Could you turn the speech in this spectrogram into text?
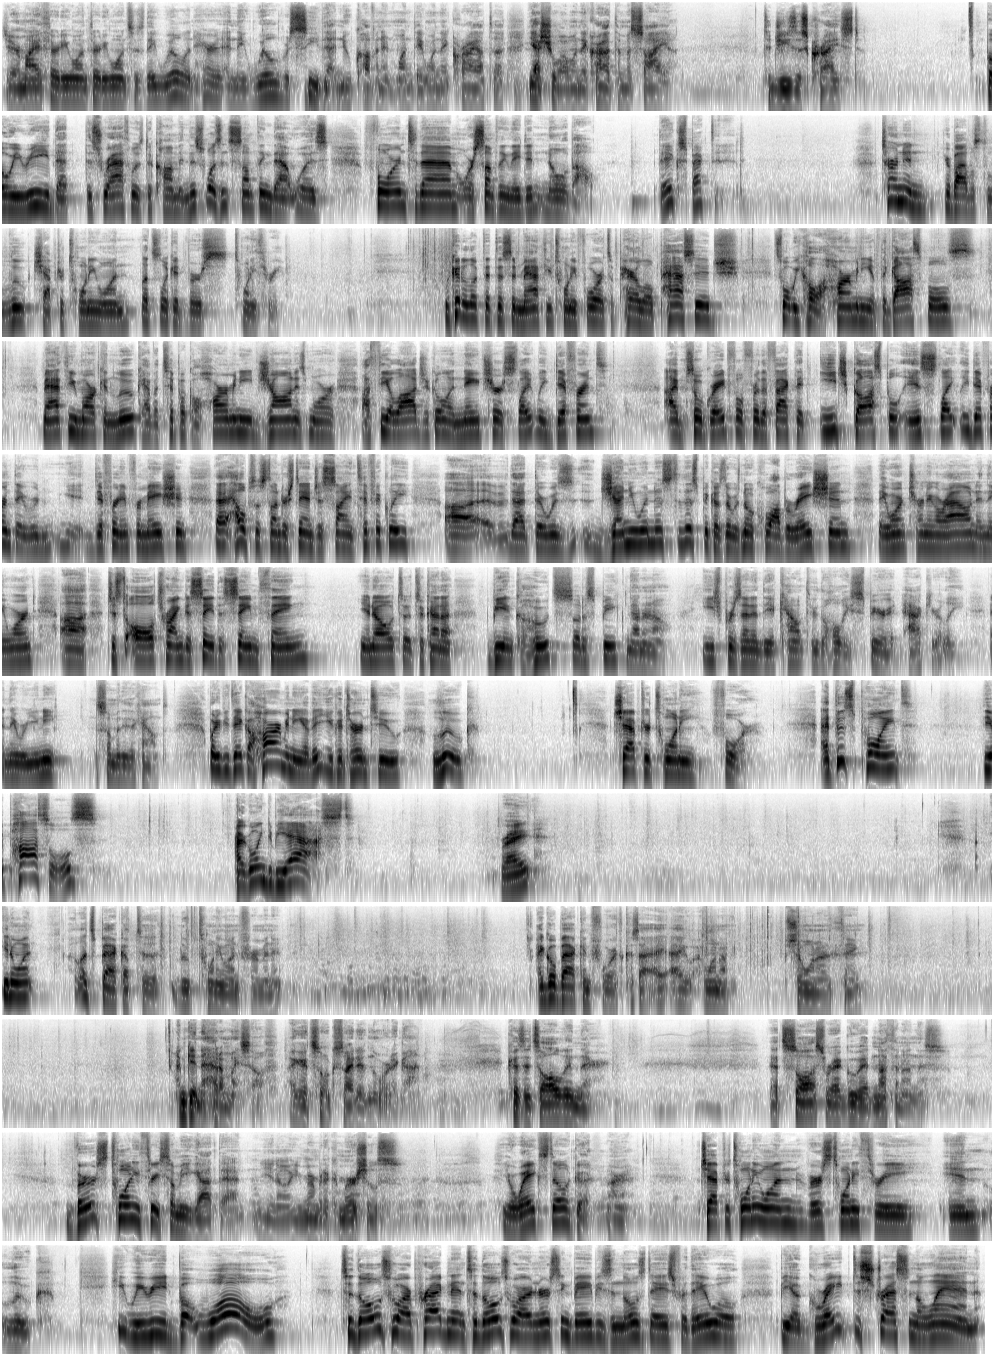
Jeremiah 31 31 says they will inherit and they will receive that new covenant one day when they cry out to Yeshua, when they cry out to Messiah, to Jesus Christ. But we read that this wrath was to come, and this wasn't something that was foreign to them or something they didn't know about. They expected it. Turn in your Bibles to Luke chapter 21. Let's look at verse 23. We could have looked at this in Matthew 24. It's a parallel passage. It's what we call a harmony of the Gospels. Matthew, Mark, and Luke have a typical harmony. John is more theological in nature, slightly different. I'm so grateful for the fact that each gospel is slightly different. They were different information. That helps us to understand just scientifically uh, that there was genuineness to this because there was no corroboration. They weren't turning around and they weren't uh, just all trying to say the same thing you know, to, to kind of be in cahoots, so to speak. No, no, no. Each presented the account through the Holy Spirit accurately, and they were unique, some of these accounts. But if you take a harmony of it, you could turn to Luke chapter 24. At this point, the apostles are going to be asked, right? You know what? Let's back up to Luke 21 for a minute. I go back and forth because I, I, I want to show one other thing. I'm getting ahead of myself. I get so excited in the Word of God because it's all in there. That sauce ragu had nothing on this. Verse 23, some of you got that. You know, you remember the commercials. You're awake still? Good. All right. Chapter 21, verse 23 in Luke. He, we read, But woe to those who are pregnant, to those who are nursing babies in those days, for they will be a great distress in the land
